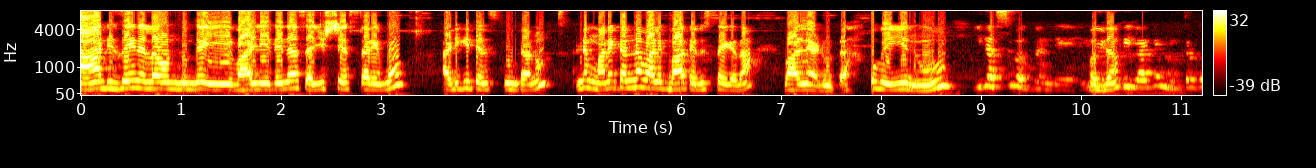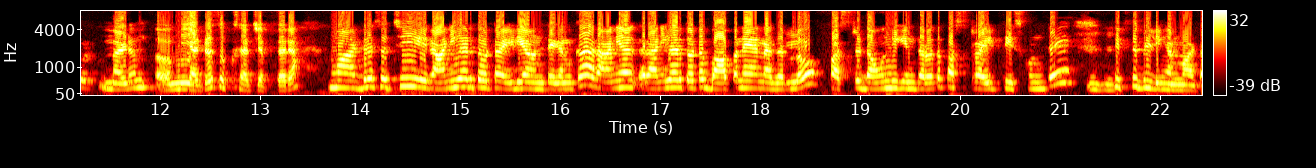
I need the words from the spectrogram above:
నా డిజైన్ ఎలా ఉంటుందో ఈ వాళ్ళు ఏదైనా సజెస్ట్ చేస్తారేమో అడిగి తెలుసుకుంటాను. అంటే మనకన్నా వాళ్ళకి బాగా తెలుస్తాయి కదా వాళ్ళని అడుగుతా. వెయ్యను. వద్దా? మేడం మీ అడ్రస్ ఒకసారి చెప్తారా? మా అడ్రస్ వచ్చి రాణిగారి తోట ఐడియా ఉంటే కనుక రాణి రాణిగారి తోట బాపనయ్య నగర్లో ఫస్ట్ డౌన్ దిగిన తర్వాత ఫస్ట్ రైట్ తీసుకుంటే ఫిఫ్త్ బిల్డింగ్ అన్నమాట.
